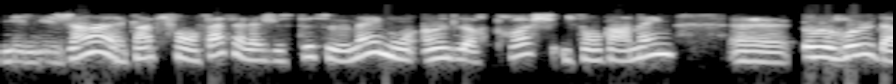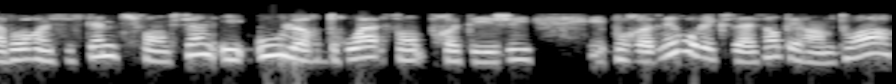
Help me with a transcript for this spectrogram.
mais les gens, euh, quand ils font face à la justice eux-mêmes ou un de leurs proches, ils sont quand même euh, heureux d'avoir un système qui fonctionne et où leurs droits sont protégés. Et pour revenir aux récusations péremptoires,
